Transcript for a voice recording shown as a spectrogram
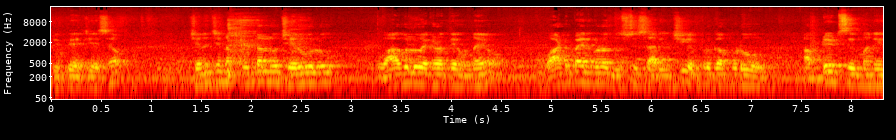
ప్రిపేర్ చేశాం. చిన్న చిన్న కుంటలు చెరువులు వాగులు ఎక్కడైతే ఉన్నాయో వాటిపైన కూడా దృష్టి సారించి ఎప్పటికప్పుడు అప్డేట్స్ ఇవ్వమని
